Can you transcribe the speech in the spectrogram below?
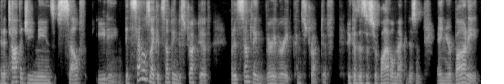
And autophagy means self eating. It sounds like it's something destructive, but it's something very, very constructive because it's a survival mechanism. And your body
